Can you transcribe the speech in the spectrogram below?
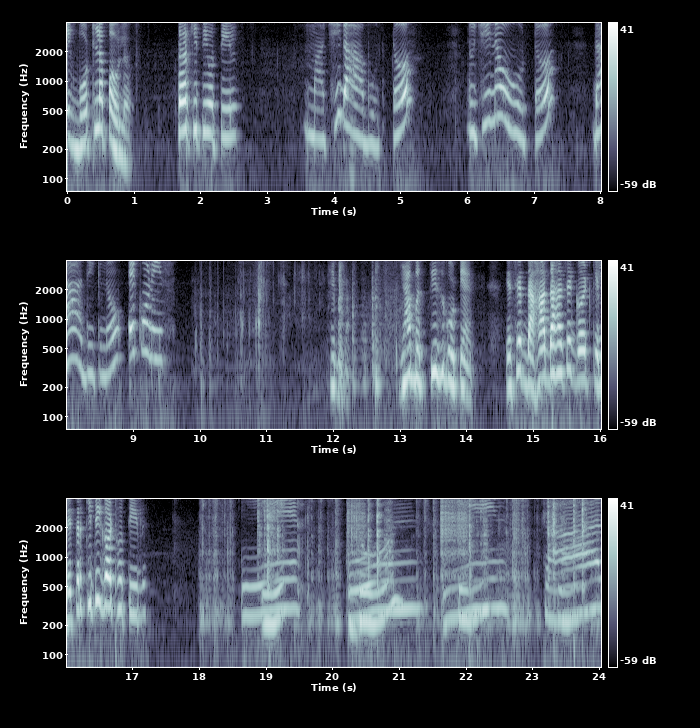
एक बोट लपवलं. तर किती होतील? माझी दहा बोट. तुझी नऊ बोट. दहा अधिक नऊ एकोणीस. हे बघा ह्या बत्तीस गोट्या आहेत. याचे दहा दहाचे गट केले तर किती गट होतील? एक दोन तीन चार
